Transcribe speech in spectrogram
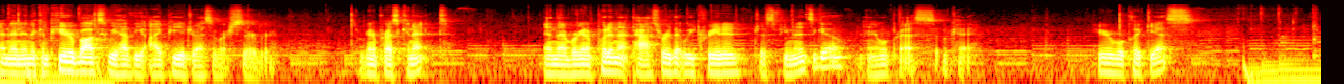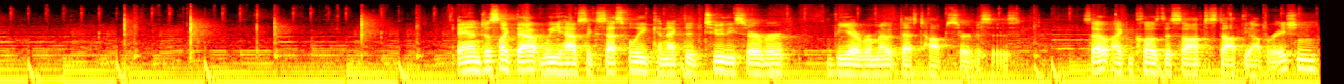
And then in the computer box, we have the IP address of our server. So we're gonna press connect. And then we're gonna put in that password that we created just a few minutes ago, and we'll press okay. Here we'll click yes. And just like that, we have successfully connected to the server via remote desktop services. So I can close this off to stop the operation.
